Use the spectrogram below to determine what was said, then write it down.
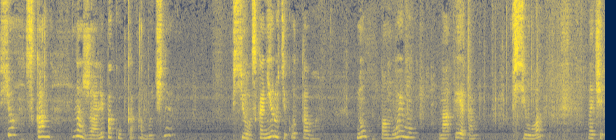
Все, скан. Нажали, покупка обычная. Все, сканируйте код товара. Ну, по-моему, на этом все. Значит,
